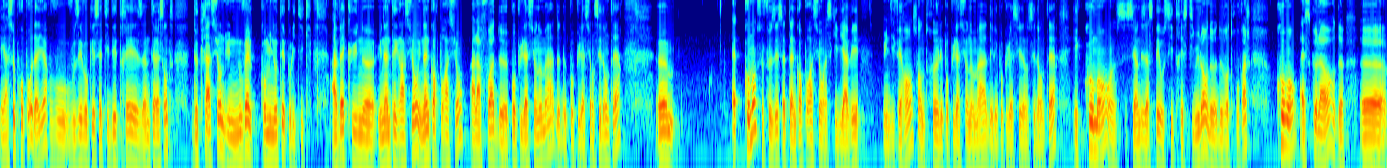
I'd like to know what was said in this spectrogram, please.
Et à ce propos, d'ailleurs, vous, évoquez cette idée très intéressante de création d'une nouvelle communauté politique, avec une, intégration, une incorporation à la fois de populations nomades, de populations sédentaires. Euh, eh, comment se faisait cette incorporation? Est-ce qu'il y avait une différence entre les populations nomades et les populations sédentaires? Et comment, c'est un des aspects aussi très stimulants de votre ouvrage, comment est-ce que la Horde euh,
